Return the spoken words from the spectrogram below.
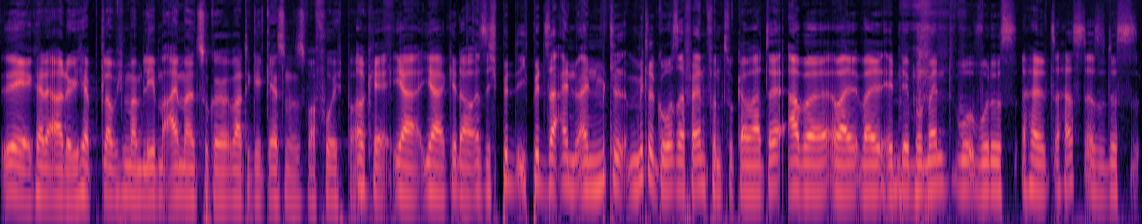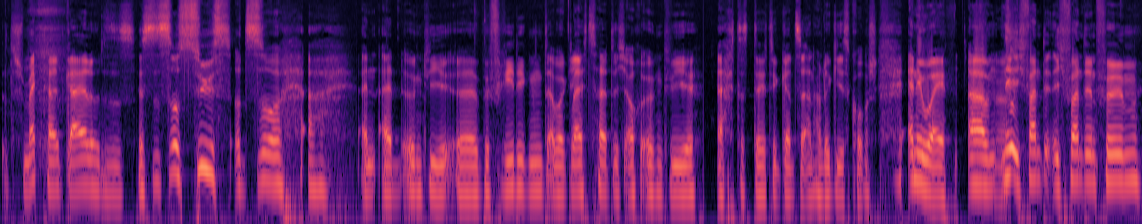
Nee, keine Ahnung. Ich habe, glaube ich, in meinem Leben einmal Zuckerwatte gegessen und es war furchtbar. Okay, ja, ja, genau. Also ich bin, ich bin ein, ein mittel, mittelgroßer Fan von Zuckerwatte, aber weil, weil in dem Moment, wo, wo du es halt hast, also das schmeckt halt geil und es ist, es ist so süß und so äh, ein, ein irgendwie äh, befriedigend, aber gleichzeitig auch irgendwie, ach, das, die, ganze Analogie ist komisch. Anyway, ähm, Ja. nee, ich fand, ich fand den Film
